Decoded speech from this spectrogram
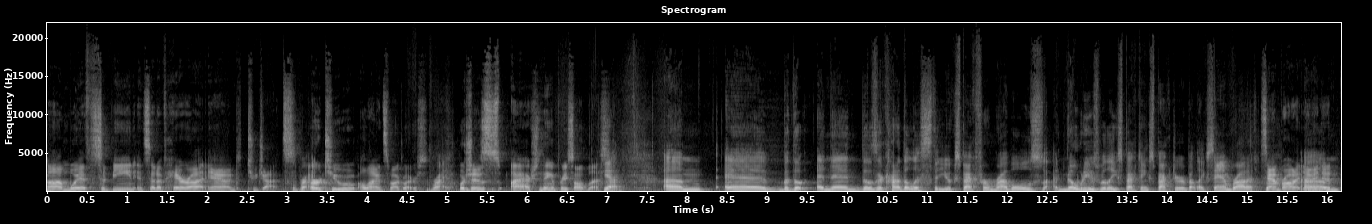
um, with Sabine instead of Hera and two jets Right. or two Alliance smugglers, Right. Which is I actually think a pretty solid list. Yeah. Um, uh, but the, and then those are kind of the lists that you expect from Rebels. Nobody was really expecting Spectre, but like Sam brought it. Sam brought it. Yeah, he did. um,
